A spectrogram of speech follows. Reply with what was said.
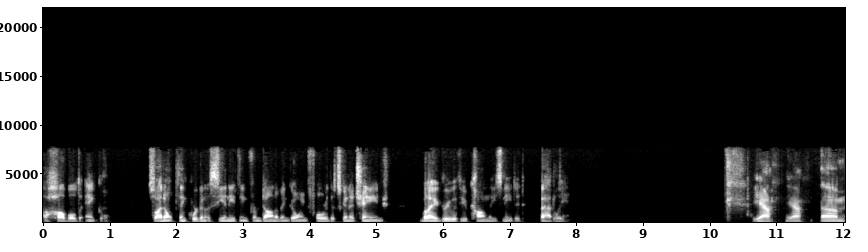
a hobbled ankle. So I don't think we're going to see anything from Donovan going forward that's going to change. But I agree with you. Conley's needed badly. Yeah, yeah. Um,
